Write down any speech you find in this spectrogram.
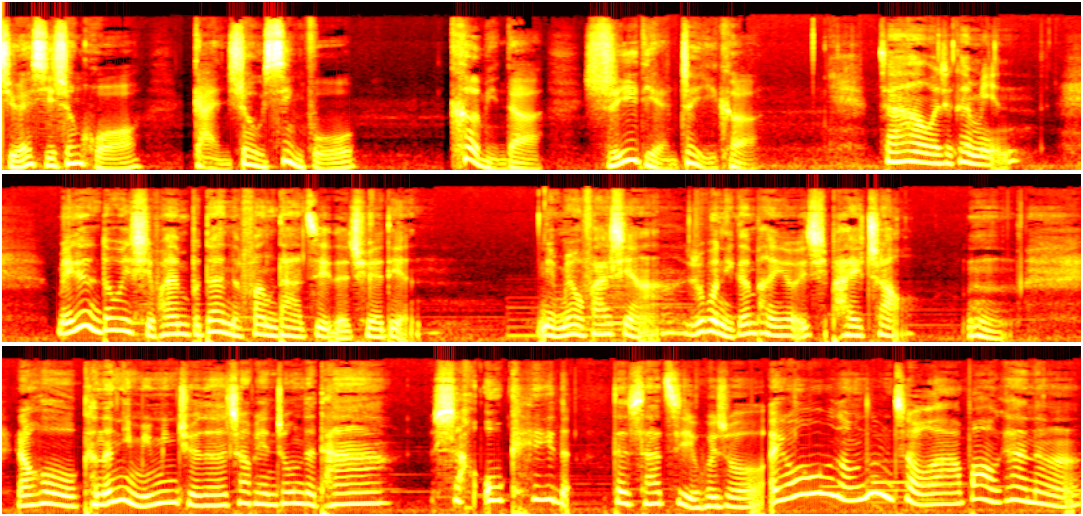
学习生活，感受幸福。克敏的十一点这一刻，大家好，我是克敏。每个人都会喜欢不断的放大自己的缺点，你没有发现啊？如果你跟朋友一起拍照，嗯，然后可能你明明觉得照片中的他是 OK 的，但是他自己会说：“哎呦，怎么这么丑啊，不好看呢？”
